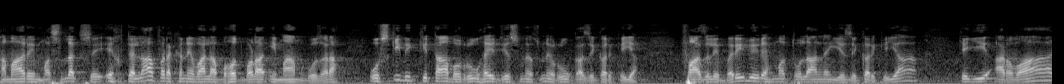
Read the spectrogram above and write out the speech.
ہمارے مسلک سے اختلاف رکھنے والا بہت بڑا امام گزرا۔ اس کی بھی کتاب روح ہے جس میں اس نے روح کا ذکر کیا۔ فاضل بریلی رحمت اللہ نے یہ ذکر کیا کہ یہ اروا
